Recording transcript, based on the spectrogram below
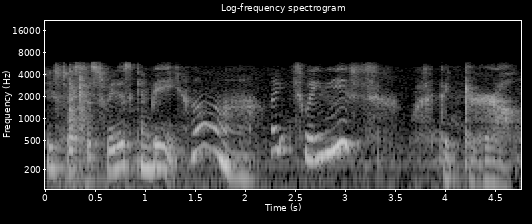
she's just as sweet as can be. Huh. Hi, sweeties. What a good girl.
